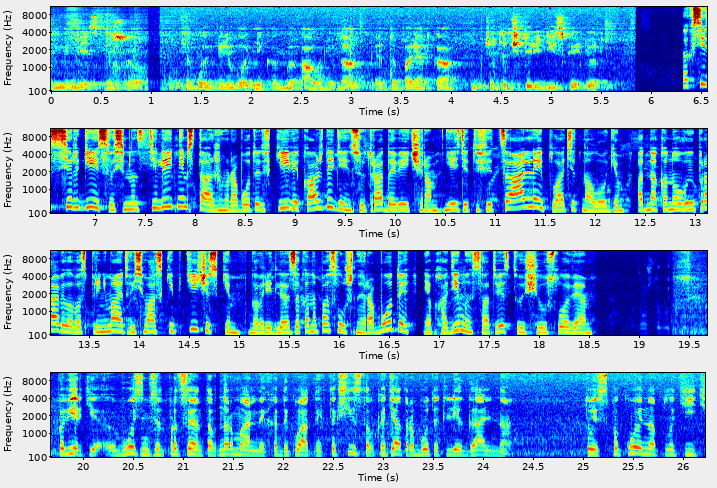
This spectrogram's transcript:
вместе, что такой переводник, как бы аудио, да, это порядка, что-то 4 диска идет, Таксист Сергей с 18-летним стажем работает в Киеве каждый день с утра до вечера. Ездит официально и платит налоги. Однако новые правила воспринимают весьма скептически. Говорит, для законопослушной работы необходимы соответствующие условия. Поверьте, 80% нормальных, адекватных таксистов хотят работать легально. То есть спокойно платить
